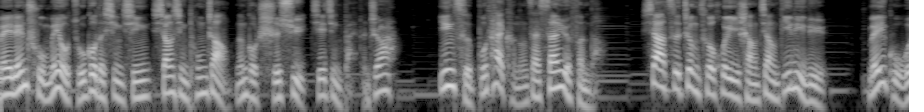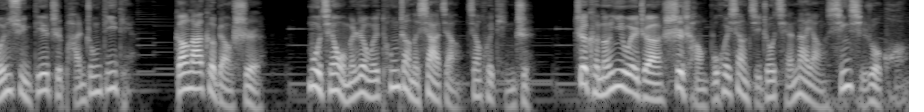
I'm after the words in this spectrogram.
美联储没有足够的信心相信通胀能够持续接近百分之二，因此不太可能在三月份的下次政策会议上降低利率。美股闻讯跌至盘中低点。冈拉克表示，目前我们认为通胀的下降将会停滞，这可能意味着市场不会像几周前那样欣喜若狂。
